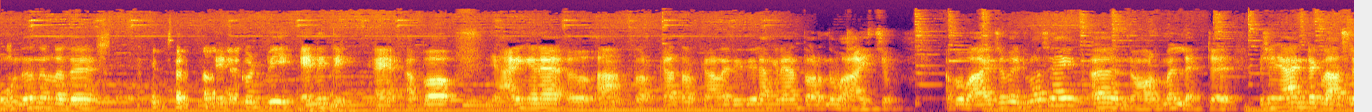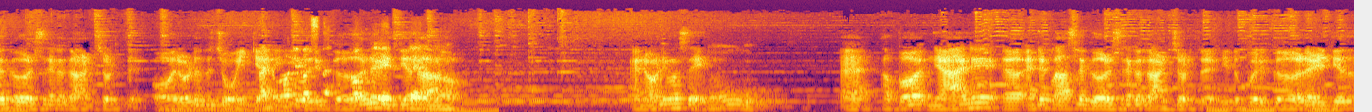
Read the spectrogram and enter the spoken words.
മൂന്ന് എന്നുള്ളത് ഇറ്റ് കുഡ് ബി എനിത്തിങ് അപ്പോ ഞാനിങ്ങനെ ആ തുറക്കാ തുറക്കാനുള്ള രീതിയിൽ അങ്ങനെ ഞാൻ തുറന്ന് വായിച്ചു. അപ്പൊ വായിച്ചപ്പോ it was like normal letter പക്ഷെ ഞാൻ എന്റെ ക്ലാസ്സിലെ ഗേൾസിനൊക്കെ കാണിച്ചു കൊടുത്ത്. ഓരോട് ഇത് ചോദിക്കാൻ ഇതൊരു ഗേൾ എഴുതിയതാണോ? അനോണിമസ് ഏ? അപ്പൊ ഞാൻ എന്റെ ക്ലാസ്സിലെ ഗേൾസിനൊക്കെ കാണിച്ചു കൊടുത്ത്. ഇതിപ്പോ ഒരു ഗേൾ എഴുതിയത്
